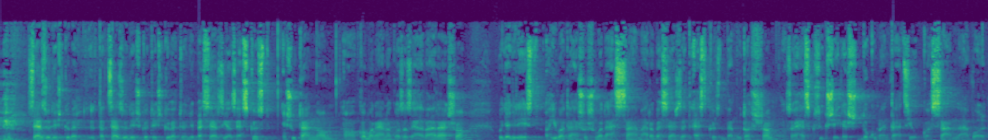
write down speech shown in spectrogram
szerződést, követ, tehát szerződéskötést követően beszerzi az eszközt, és utána a kamarának az az elvárása, hogy egyrészt a hivatásos vadász számára beszerzett eszközt bemutassa, az ehhez szükséges dokumentációkkal, számlával,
